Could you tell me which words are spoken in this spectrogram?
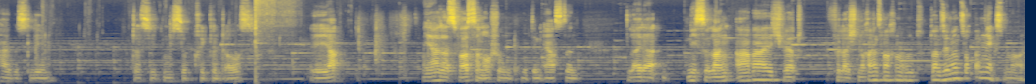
Halbes Leben. Das sieht nicht so prickelnd aus. Ja. Ja, das war's dann auch schon mit dem ersten. Leider nicht so lang, aber ich werde vielleicht noch eins machen und dann sehen wir uns auch beim nächsten Mal.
